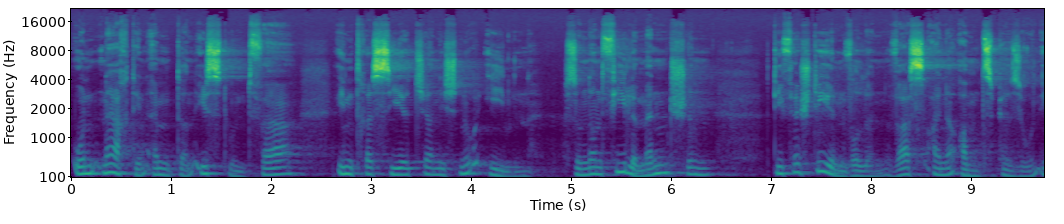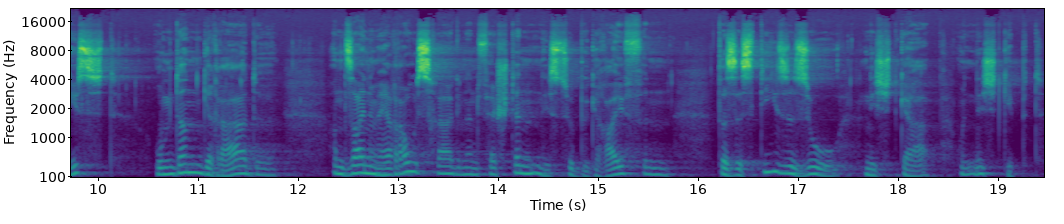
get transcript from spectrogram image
und nach den Ämtern ist und war, interessiert ja nicht nur ihn, sondern viele Menschen, die verstehen wollen, was eine Amtsperson ist, um dann gerade an seinem herausragenden Verständnis zu begreifen, dass es diese so nicht gab und nicht gibt.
